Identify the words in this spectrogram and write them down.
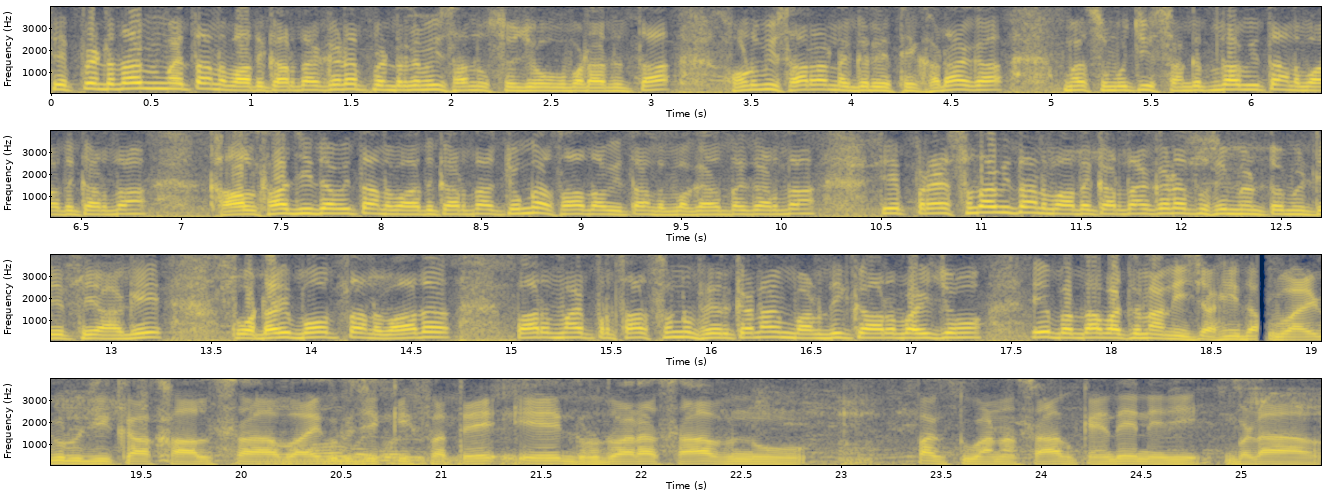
ਤੇ ਪਿੰਡ ਦਾ ਵੀ ਮੈਂ ਧੰਨਵਾਦ ਕਰਦਾ ਕਿਹੜਾ ਪਿੰਡ ਨੇ ਵੀ ਸਾਨੂੰ ਸਹਿਯੋਗ ਬੜਾ ਦਿੱਤਾ। ਹੁਣ ਵੀ ਸਾਰਾ ਨਗਰ ਇੱਥੇ ਖੜਾ ਹੈਗਾ। ਮੈਂ ਸਮੁੱਚੀ ਸੰਗਤ ਦਾ ਵੀ ਧੰਨਵਾਦ ਕਰਦਾ ਖਾਲਸਾ ਜੀ ਦਾ ਵੀ ਧੰਨਵਾਦ ਕਰਦਾ ਚੁੰਗਾ ਸਾਹਿਬ ਦਾ ਵੀ ਧੰਨਵਾਦ ਕਰਦਾ ਤੇ ਪ੍ਰੈਸ ਦਾ ਵੀ ਧੰਨਵਾਦ ਕਰਦਾ ਕਿਹੜਾ ਤੁਸੀਂ ਮਿੰਟੋ ਮਿੰਟ ਇੱਥੇ ਆ ਗਏ। ਤੁਹਾਡਾ ਵੀ ਬਹੁਤ ਧੰਨਵਾਦ। ਪਰ ਮੈਂ ਪ੍ਰਸ਼ਾਸਨ ਨੂੰ ਫੇਰ ਕਹਿਣਾ ਵੀ ਬਣਦੀ ਕਾਰਵਾਈ ਚੋਂ ਇਹ ਬੰਦਾ ਬਚਣਾ ਨਹੀਂ ਚਾਹੀਦਾ। ਵਾਹਿਗੁਰੂ ਜੀ ਕਾ ਖਾਲਸਾ ਵਾਹਿਗੁਰੂ ਜੀ ਕੀ ਫਤਿਹ। ਇਹ ਗੁਰਦੁਆਰਾ ਸਾਹਿਬ ਨੂੰ ਭਗਤੂਆਣਾ ਸਾਹਿਬ ਕਹਿੰਦੇ ਨੇ ਜੀ। ਬੜਾ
